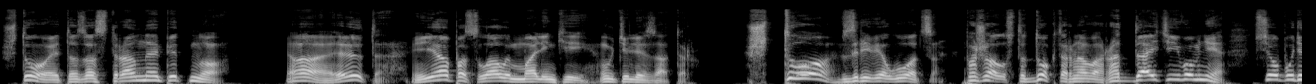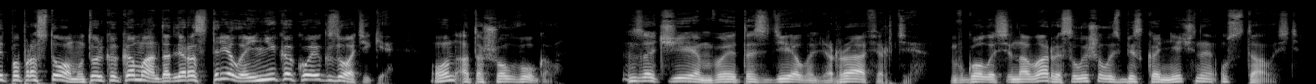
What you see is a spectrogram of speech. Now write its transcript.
Что это за странное пятно?» «А, это... Я послал им маленький утилизатор». «Что?» — взревел Уотсон. «Пожалуйста, доктор Навар, отдайте его мне. Все будет по-простому, только команда для расстрела и никакой экзотики». Он отошел в угол. «Зачем вы это сделали, Раферти?» В голосе Навары слышалась бесконечная усталость.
